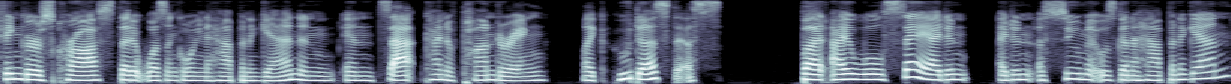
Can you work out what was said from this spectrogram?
fingers crossed that it wasn't going to happen again and and sat kind of pondering like who does this? But i will say i didn't i didn't assume it was going to happen again.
